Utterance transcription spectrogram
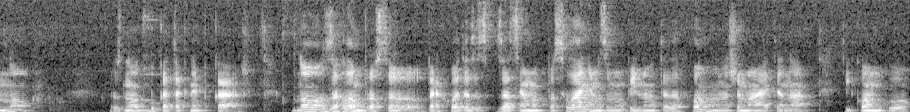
Ну, з ноутбука так не покажеш. Ну, загалом просто переходите за, цим посиланням з мобільного телефону, нажимаєте на іконку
